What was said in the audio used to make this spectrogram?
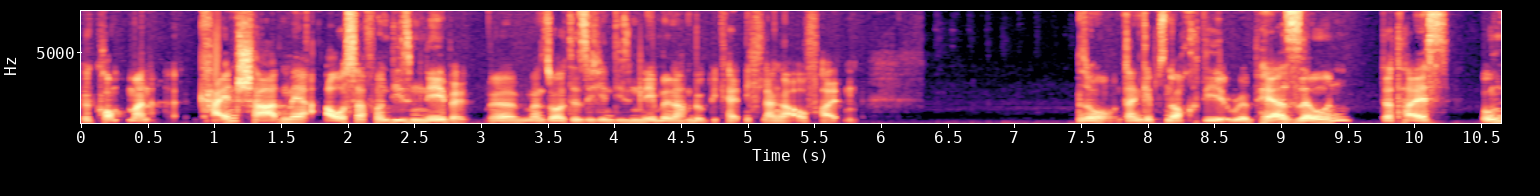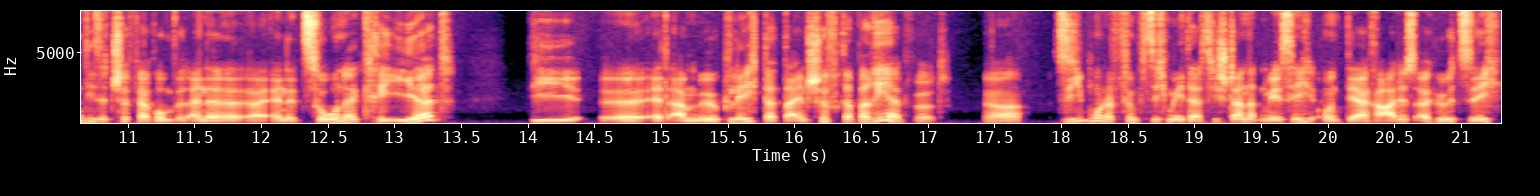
bekommt man keinen Schaden mehr, außer von diesem Nebel. Ne? Man sollte sich in diesem Nebel nach Möglichkeit nicht lange aufhalten. So, dann gibt es noch die Repair Zone. Das heißt, um dieses Schiff herum wird eine, eine Zone kreiert, die äh, es ermöglicht, dass dein Schiff repariert wird. Ja? 750 Meter ist die standardmäßig und der Radius erhöht sich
